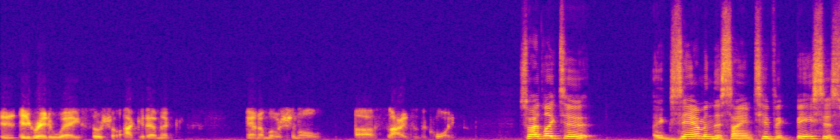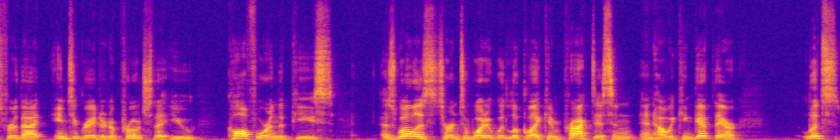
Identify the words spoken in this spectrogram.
in an integrated way social, academic, and emotional uh, sides of the coin. So, I'd like to examine the scientific basis for that integrated approach that you call for in the piece as well as turn to what it would look like in practice and, and how we can get there, let's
